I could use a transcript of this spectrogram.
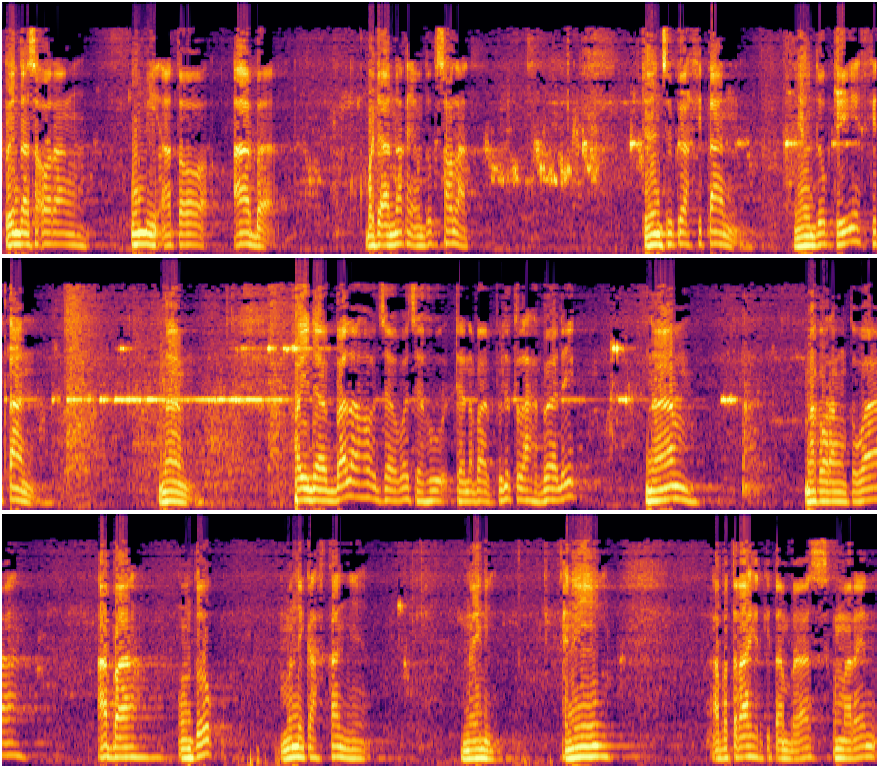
Perintah seorang umi atau aba kepada anaknya untuk sholat. Dan juga khitan yang untuk di khitan nah faida balagha zawajahu dan apabila telah balik nah maka orang tua apa untuk menikahkannya nah ini. Ini apa terakhir kita bahas kemarin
